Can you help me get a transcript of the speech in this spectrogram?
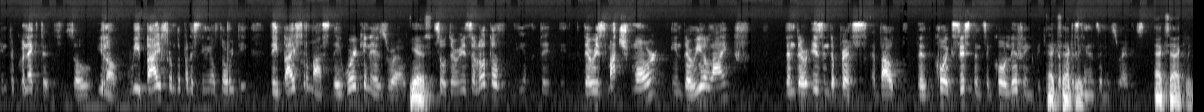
interconnected. So you know, we buy from the Palestinian Authority, they buy from us, they work in Israel. Yes. So there is a lot of, you know, there is much more in the real life than there is in the press about the coexistence and co-living between exactly. the Palestinians and Israelis. Exactly.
